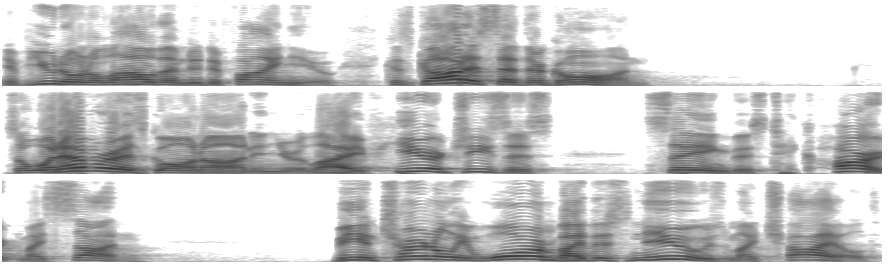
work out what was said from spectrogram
if you don't allow them to define you. Because God has said they're gone. So, whatever has gone on in your life, hear Jesus saying this Take heart, my son. Be internally warmed by this news, my child.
